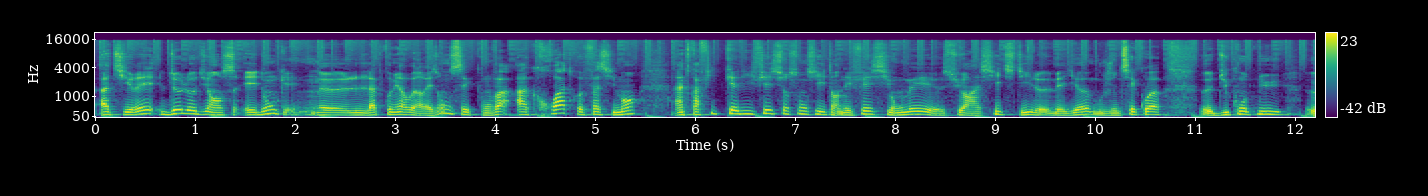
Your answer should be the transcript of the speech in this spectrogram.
attirer de l'audience. Et donc la première bonne raison, c'est qu'on va accroître facilement un trafic qualifié sur son site. En effet, si on met euh, sur un site style Medium ou je ne sais quoi euh, du contenu euh,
